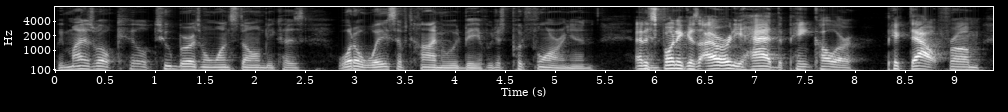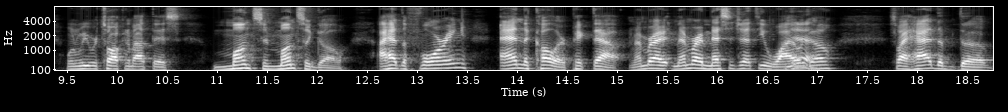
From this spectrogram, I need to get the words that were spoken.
We might as well kill two birds with one stone because what a waste of time it would be if we just put flooring in. And it's funny because I already had the paint color picked out from when we were talking about this months and months ago. I had the flooring and the color picked out. Remember, I remember I messaged that to you a while Yeah. ago. So I had the the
